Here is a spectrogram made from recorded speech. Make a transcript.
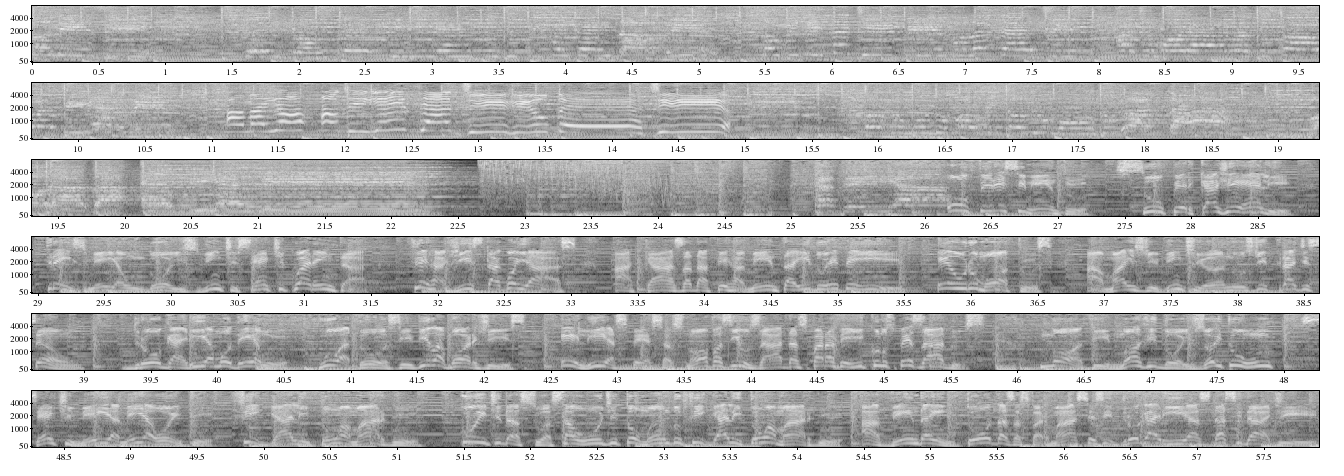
sintonize. Centron C559, 97,7. Rádio Morada do Sol FM. A maior audiência de Rio Verde. Todo mundo ouve, todo mundo gosta. Morada FM. Cadeia. Oferecimento Super KGL 3612-2740. Ferragista Goiás, a casa da ferramenta e do EPI. Euromotos, há mais de 20 anos de tradição. Drogaria Modelo, Rua 12, Vila Borges. Elias Peças Novas e Usadas para Veículos Pesados. 99281-7668. Figaliton Amargo. Cuide da sua saúde tomando Figaliton Amargo. À venda em todas as farmácias e drogarias da cidade.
